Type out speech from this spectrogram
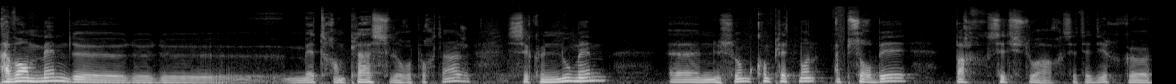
avant même de, de, de, mettre en place le reportage, c'est que nous-mêmes, euh, nous sommes complètement absorbés par cette histoire. C'est-à-dire que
